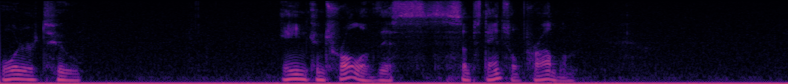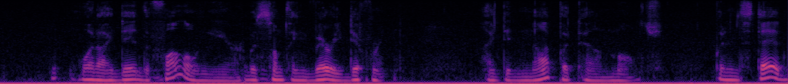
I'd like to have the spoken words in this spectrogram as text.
order to gain control of this substantial problem, what I did the following year was something very different. I did not put down mulch, but instead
